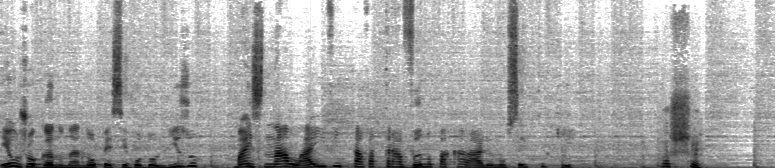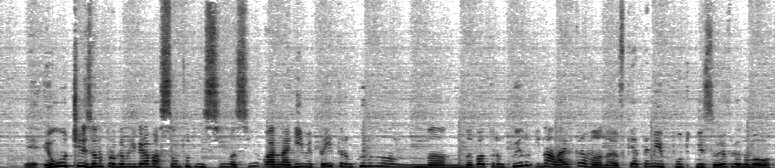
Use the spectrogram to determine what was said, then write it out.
eu jogando né, no PC rodou liso, mas na live tava travando pra caralho, eu não sei porquê. Oxi. É, eu utilizando o programa de gravação tudo em cima, assim, na gameplay tranquilo, no, no, negócio tranquilo e na live travando. Aí eu fiquei até meio puto com isso. Eu falei, não vou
